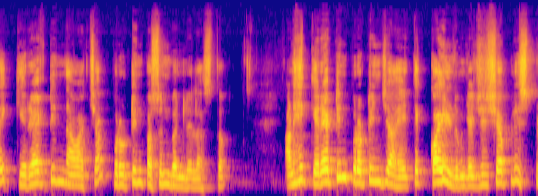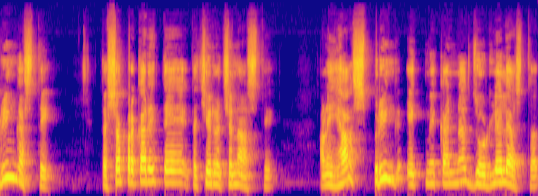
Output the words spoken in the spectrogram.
ते केरॅटिन नावाच्या प्रोटीनपासून बनलेलं असतं. आणि हे केरॅटिन प्रोटीन जे आहे ते कॉइल्ड म्हणजे जशी आपली स्प्रिंग असते तशा प्रकारे ते त्याची रचना असते. आणि ह्या स्प्रिंग एकमेकांना जोडलेल्या असतात.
